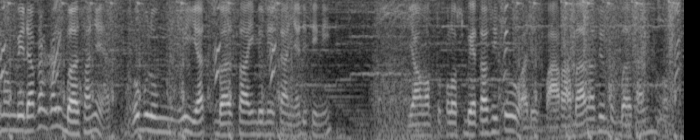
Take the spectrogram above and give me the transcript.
membedakan kali bahasanya ya. Gue belum lihat bahasa Indonesianya di sini. Yang waktu close beta sih tuh, aduh parah banget sih untuk bahasanya.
